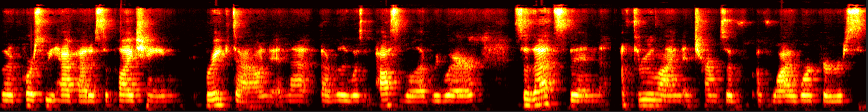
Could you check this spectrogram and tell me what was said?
But of course, we have had a supply chain breakdown and that that really wasn't possible everywhere so that's been a through line in terms of, of why workers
